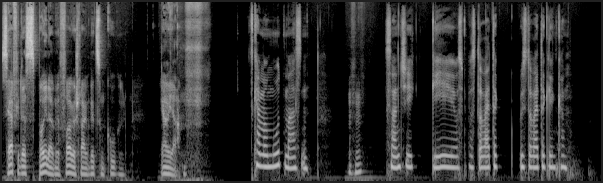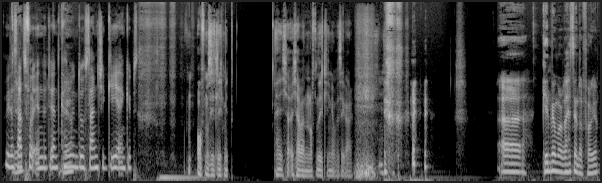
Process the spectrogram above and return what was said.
sehr viele Spoiler mir vorgeschlagen wird zum Googeln. Ja, ja. Jetzt kann man mutmaßen. Mhm. Sanji G, was, was da weiter, wie es da weitergehen kann. Wie der Ja. Satz vollendet werden kann, Ja. wenn du Sanji G eingibst. Offensichtlich mit. Ich, ich habe einen offensichtlichen, aber ist egal. Äh, gehen wir mal weiter in der Folge.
